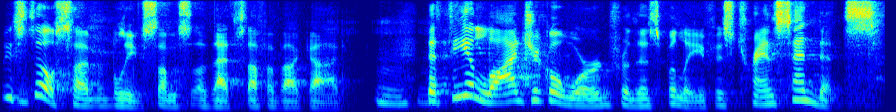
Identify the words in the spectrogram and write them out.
We still believe some of that stuff about God. Mm-hmm. The theological word for this belief is transcendence.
